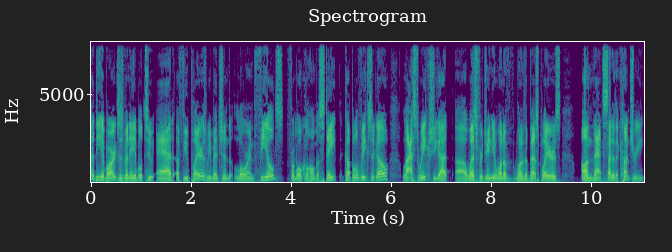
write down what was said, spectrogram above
Adia Barnes has been able to add a few players. We mentioned Lauren Fields from Oklahoma State a couple of weeks ago. Last week, she got uh, West Virginia, one of one of the best players on that side of the country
